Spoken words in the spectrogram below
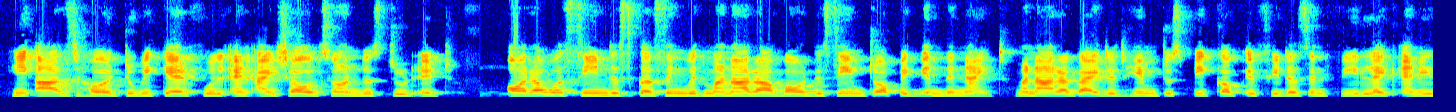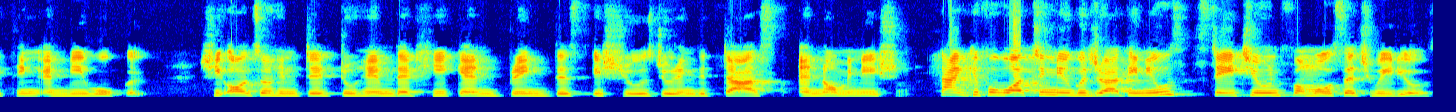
He asked her to be careful and Ayesha also understood it. Aoora was seen discussing with Mannara about the same topic in the night. Mannara guided him to speak up if he doesn't feel like anything and be vocal. She also hinted to him that he can bring these issues during the task and nomination. Thank you for watching New Gujarati News. Stay tuned for more such videos.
